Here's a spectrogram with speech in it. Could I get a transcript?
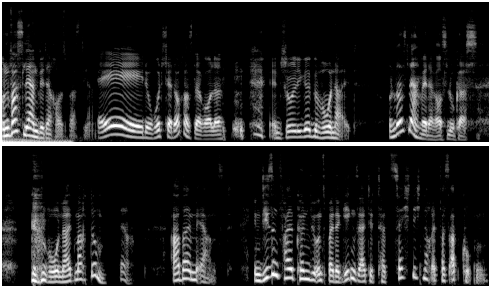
Und was lernen wir daraus, Bastian? Ey, du rutscht ja doch aus der Rolle. Entschuldige Gewohnheit. Und was lernen wir daraus, Lukas? Gewohnheit macht dumm. Ja. Aber im Ernst. In diesem Fall können wir uns bei der Gegenseite tatsächlich noch etwas abgucken.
